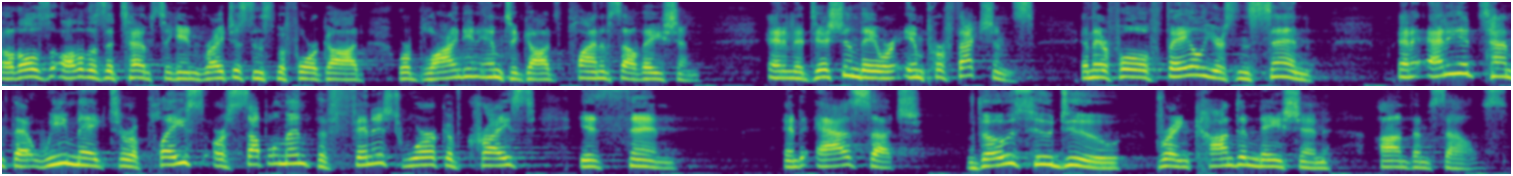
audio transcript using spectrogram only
all, those, all of those attempts to gain righteousness before God were blinding him to God's plan of salvation. And in addition, they were imperfections and they're full of failures and sin. And any attempt that we make to replace or supplement the finished work of Christ is sin. And as such, those who do bring condemnation on themselves.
